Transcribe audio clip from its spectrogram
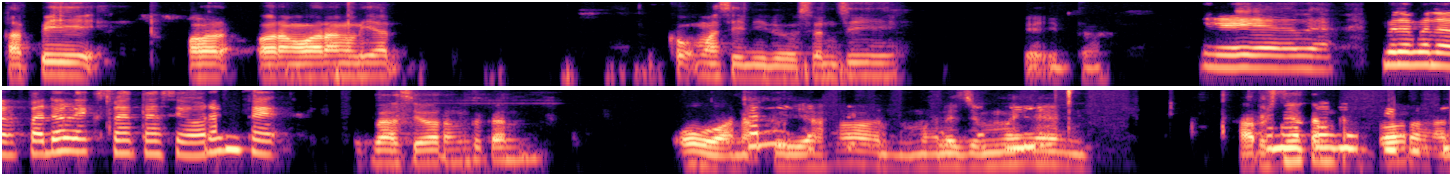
tapi or- orang-orang lihat kok masih di dusun sih kayak itu Iya, iya, iya. benar-benar. Padahal ekspektasi orang kayak ekspektasi orang tuh kan oh anak Kan- kuliahan manajemen harusnya kan kantoran?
